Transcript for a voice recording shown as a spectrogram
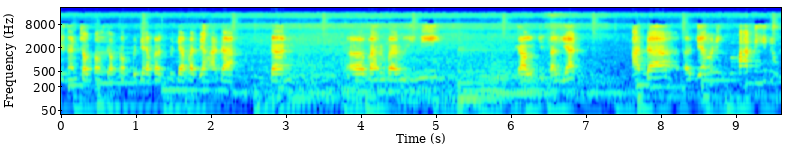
dengan contoh-contoh pejabat-pejabat yang ada. Dan baru-baru uh, ini kalau kita lihat ada uh, dia menikmati hidup.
